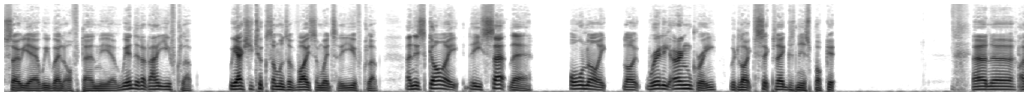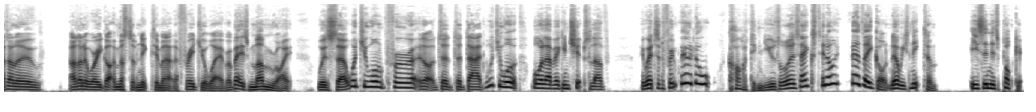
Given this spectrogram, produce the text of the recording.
So yeah, we went off down the. Uh, we ended up at a youth club. We actually took someone's advice and went to the youth club. And this guy, he sat there all night, like really angry, with like six eggs in his pocket. And uh, I don't know, I don't know where he got. I must have nicked him out of the fridge or whatever. But his mum, right, was, uh, "What do you want for uh, the, the dad? What do you want? All have egg and chips, love." He went to the fridge. Where do? God, I didn't use all his eggs, did I? Where they gone? No, he's nicked them. He's in his pocket.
